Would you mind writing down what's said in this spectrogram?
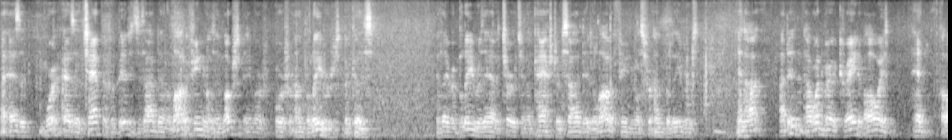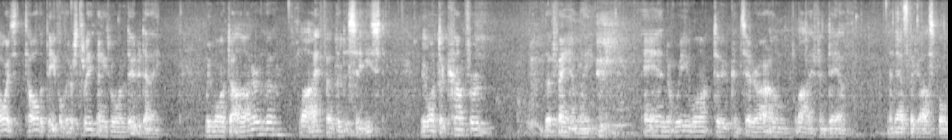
As a as a chaplain for businesses, I've done a lot of funerals, and most of them were, were for unbelievers because if they were believers, they had a church and a pastor. So I did a lot of funerals for unbelievers, and I, I didn't, I wasn't very creative. I always had always told the people there's three things we want to do today. We want to honor the life of the deceased. We want to comfort the family, and we want to consider our own life and death. And that's the gospel,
